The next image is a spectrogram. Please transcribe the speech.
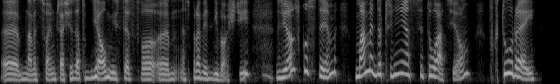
e, nawet w swoim czasie zatrudniało Ministerstwo e, Sprawiedliwości. W związku z tym mamy do czynienia z sytuacją, w której e,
